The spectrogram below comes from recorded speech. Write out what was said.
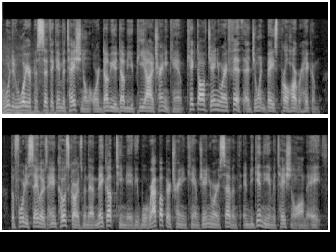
Wounded Warrior Pacific Invitational, or WWPI training camp, kicked off January 5th at Joint Base Pearl Harbor Hickam. The 40 sailors and Coast Guardsmen that make up Team Navy will wrap up their training camp January 7th and begin the Invitational on the 8th.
